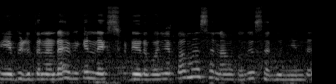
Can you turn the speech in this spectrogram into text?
निया वीडियो तो नेडे हबी के नेक्स्ट भिडियो रे बने के सगुन ज़िंदा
